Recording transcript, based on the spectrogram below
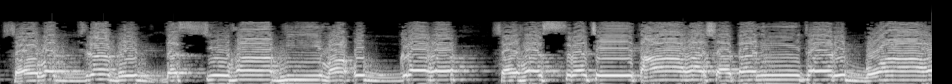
सवज्रभिदस्युहा भीम उग्रः सहस्रचेताः शतनीथरिब्वा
